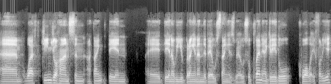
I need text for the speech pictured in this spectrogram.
um, with Jean Johansson, I think, doing, uh, doing a wee bringing in the bells thing as well. So plenty of Grado quality for you.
